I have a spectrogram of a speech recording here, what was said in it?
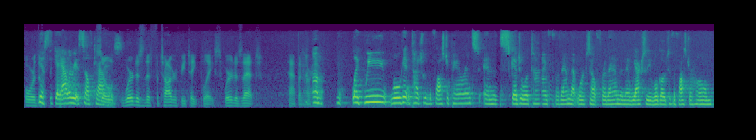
or the Yes, the gallery itself travels. So where does the photography take place? Where does that happen? Or how? Um, like we will get in touch with the foster parents and schedule a time for them that works out for them, and then we actually will go to the foster home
